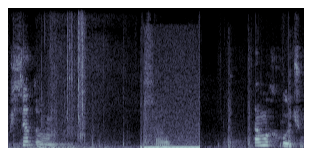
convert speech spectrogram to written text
Пятьдесят он. Там их кучу.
